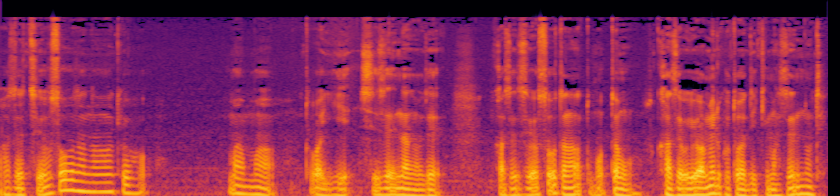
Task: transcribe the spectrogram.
風強そうだな、今日。まあまあ、とはいえ自然なので、風強そうだなと思っても、風を弱めることはできませんので。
